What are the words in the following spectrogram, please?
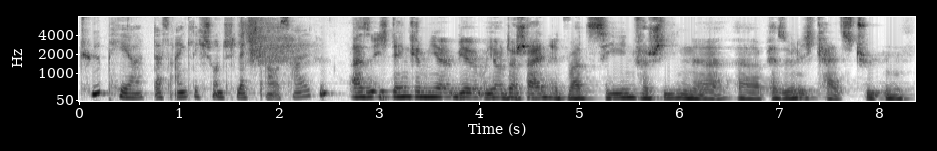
Typ her das eigentlich schon schlecht aushalten? Also ich denke mir, wir, wir unterscheiden etwa zehn verschiedene äh, Persönlichkeitstypen.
